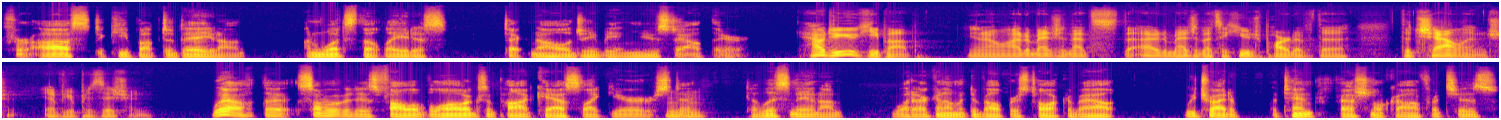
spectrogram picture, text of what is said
for us to keep up to date on on what's the latest technology being used out there. How do you keep up? You know, I'd imagine that's I'd imagine that's a huge part of the the challenge of your position. Well, the, some of it is follow blogs and podcasts like yours mm-hmm. to to listen in on what economic developers talk about. We try to attend professional conferences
